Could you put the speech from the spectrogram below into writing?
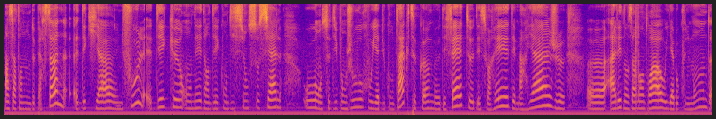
un certain nombre de personnes, dès qu'il y a une foule, dès qu'on est dans des conditions sociales où on se dit bonjour, où il y a du contact, comme des fêtes, des soirées, des mariages, aller dans un endroit où il y a beaucoup de monde,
